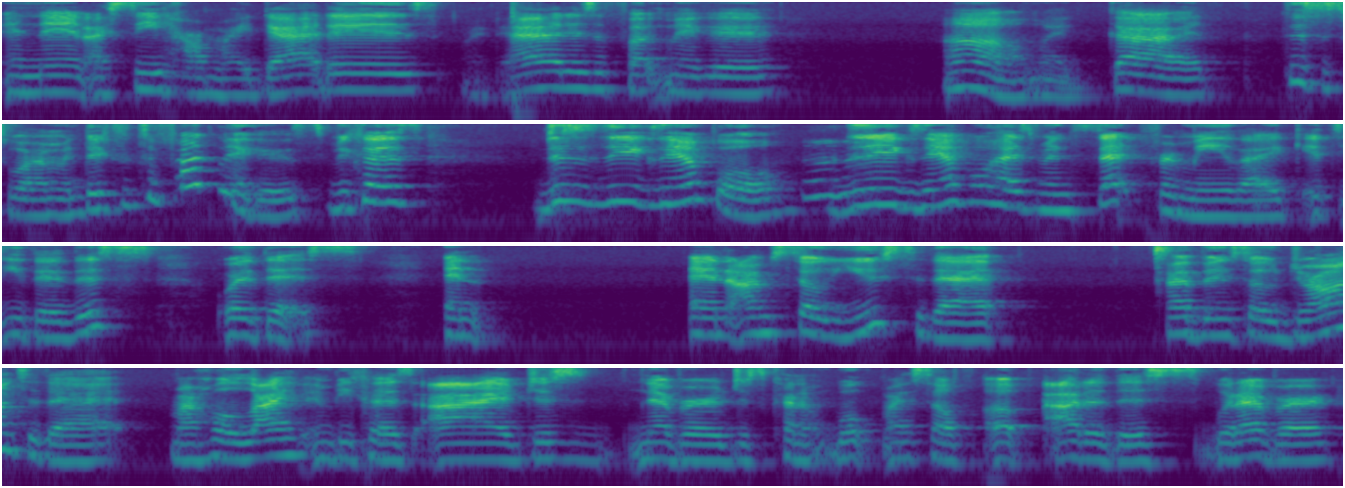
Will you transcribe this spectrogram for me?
and then i see how my dad is. My dad is a fuck nigga. Oh my god. This is why i'm addicted to fuck niggas because this is the example. Mm-hmm. The example has been set for me like it's either this or this. And and i'm so used to that. I've been so drawn to that my whole life and because i just never just kind of woke myself up out of this whatever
